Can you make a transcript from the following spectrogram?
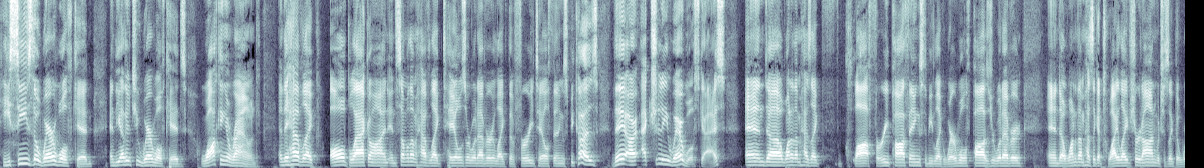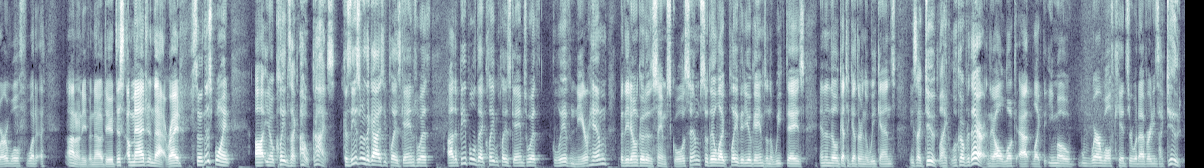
he sees the werewolf kid and the other two werewolf kids walking around and they have like all black on and some of them have like tails or whatever like the furry tail things because they are actually werewolves guys and uh, one of them has like claw furry paw things to be like werewolf paws or whatever. And uh, one of them has like a Twilight shirt on, which is like the werewolf. What I don't even know, dude. Just imagine that, right? So at this point, uh, you know, Clayton's like, oh, guys, because these are the guys he plays games with. Uh, the people that Clayton plays games with live near him, but they don't go to the same school as him. So they'll like play video games on the weekdays and then they'll get together in the weekends. And he's like, dude, like, look over there. And they all look at like the emo werewolf kids or whatever. And he's like, dude,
